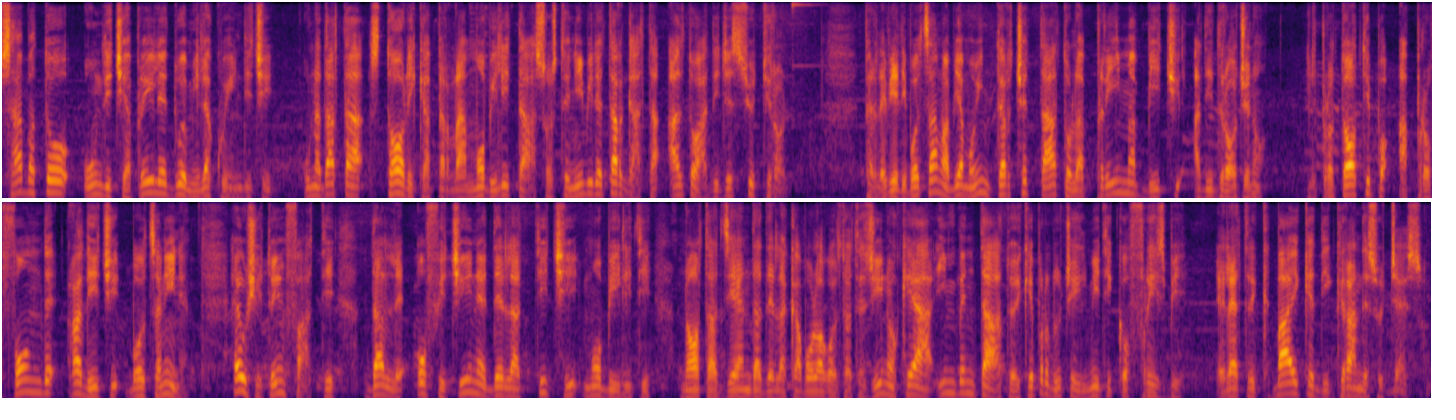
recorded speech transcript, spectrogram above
Sabato 11 aprile 2015, una data storica per la mobilità sostenibile targata Alto Adige-Südtirol. Per le vie di Bolzano abbiamo intercettato la prima bici ad idrogeno. Il prototipo ha profonde radici bolzanine. È uscito infatti dalle officine della TC Mobility, nota azienda del capoluogo oltratesino che ha inventato e che produce il mitico Frisbee, electric bike di grande successo.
